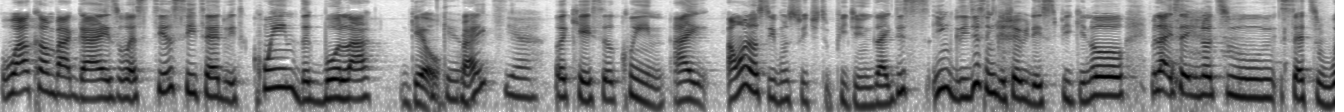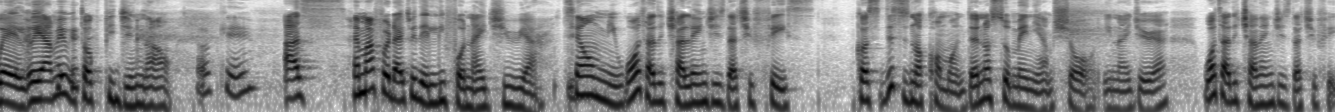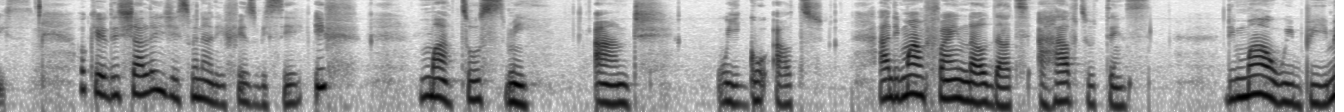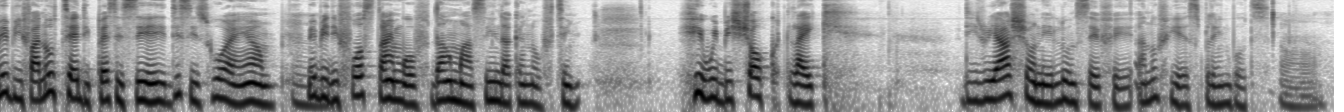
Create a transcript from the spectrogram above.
Welcome back, guys. We're still seated with Queen, the Gbola girl, Girl. right? Yeah. Okay, so Queen, I I want us to even switch to pidgin. Like this English, this English way they speak, you know, like say, you know, to settle well. Oh yeah, maybe talk pidgin now Okay. as hermaphrodite where they live for Nigeria, tell me what are the challenges that you face? Because this is not common. There are not so many, I'm sure, in Nigeria. What are the challenges that you face? Okay, the challenges when I dey face be say if man toast me and we go out and the man find out that I have two things, the man will be maybe if I no tell the person say this is who I am, mm. maybe the first time of that man seeing that kind of thing, he will be shocked like the reaction alone sef eh, I no fit explain but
